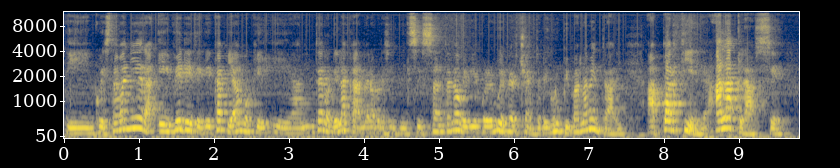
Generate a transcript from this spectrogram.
in questa maniera. E vedete che capiamo che eh, all'interno della Camera per esempio il 69,2% dei gruppi parlamentari appartiene alla classe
